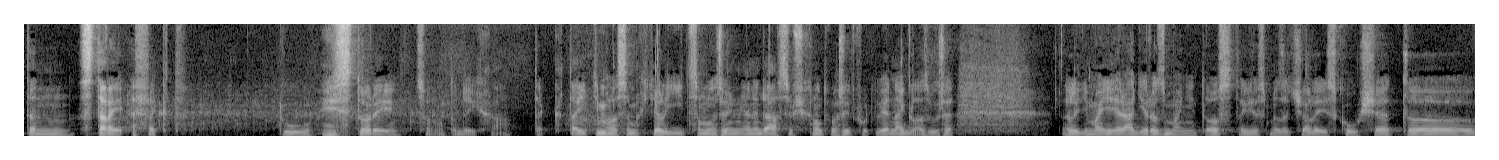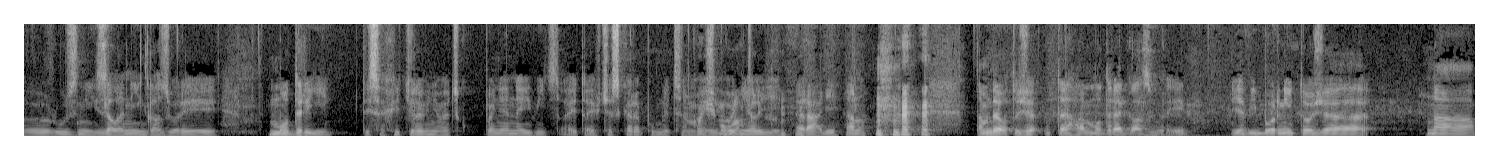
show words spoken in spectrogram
ten starý efekt, tu historii, co na to dechá. Tak tady tímhle jsem chtěl jít. Samozřejmě nedá se všechno tvořit furt v jedné glazuře, Lidi mají rádi rozmanitost, takže jsme začali zkoušet eh, různý zelený glazury, modrý, ty se chytily v Německu úplně nejvíc a i tady v České republice mají hodně lidí rádi. Ano. Tam jde o to, že u téhle modré glazury je výborný to, že na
